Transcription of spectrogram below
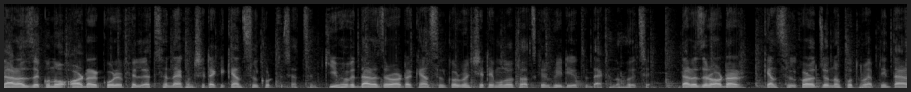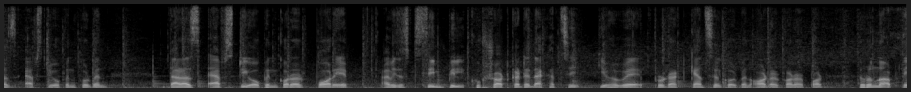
দারাজে কোনো অর্ডার করে ফেলেছেন, এখন সেটাকে ক্যান্সেল করতে চাচ্ছেন। কীভাবে দারাজের অর্ডার ক্যান্সেল করবেন সেটাই মূলত আজকের ভিডিওতে দেখানো হয়েছে। দারাজের অর্ডার ক্যান্সেল করার জন্য প্রথমে আপনি দারাজ অ্যাপসটি ওপেন করবেন। দারাজ অ্যাপসটি ওপেন করার পরে আমি জাস্ট সিম্পল খুব শর্টকাটে দেখাচ্ছি কীভাবে প্রোডাক্ট ক্যান্সেল করবেন অর্ডার করার পর। ধরুন আপনি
